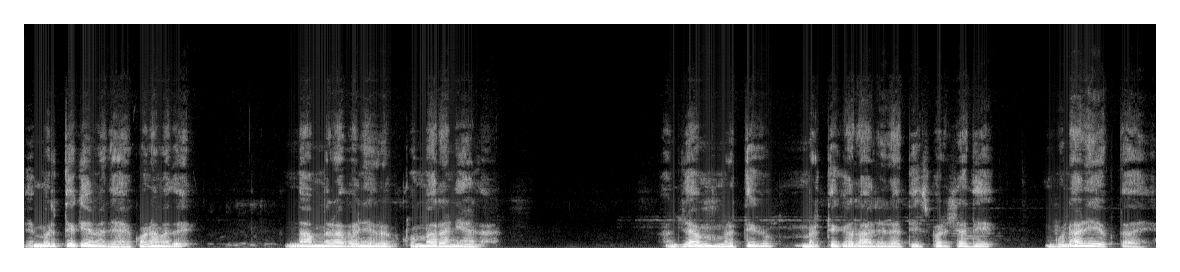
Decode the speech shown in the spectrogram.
हे मृत्तिकेमध्ये आहे कोणामध्ये? नामराबाने कुंभाराने आला. आणि ज्या मृत्तिक मृत्तिकेला आलेला ती स्पर्शादी गुणाने युक्त आहे.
